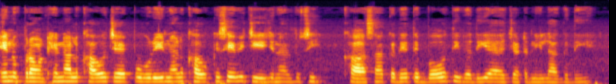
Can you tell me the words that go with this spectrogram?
ਇਹਨੂੰ ਪਰੌਂਠੇ ਨਾਲ ਖਾਓ, ਚਾਹੇ ਪੂਰੀ ਨਾਲ ਖਾਓ, ਕਿਸੇ ਵੀ ਚੀਜ਼ ਨਾਲ ਤੁਸੀਂ ਖਾ ਸਕਦੇ ਤੇ ਬਹੁਤ ਹੀ ਵਧੀਆ ਇਹ ਚਟਨੀ ਲੱਗਦੀ ਹੈ।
